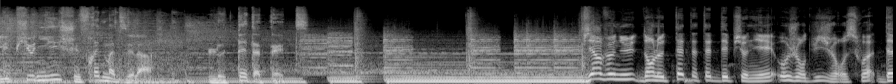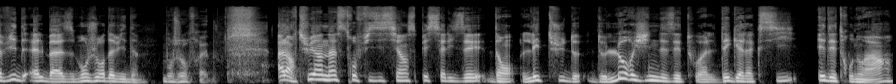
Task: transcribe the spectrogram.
Les pionniers chez Fred Mazzella. Le tête-à-tête. Bienvenue dans le tête-à-tête des pionniers. Aujourd'hui, je reçois David Elbaz. Bonjour David. Bonjour Fred. Alors, tu es un astrophysicien spécialisé dans l'étude de l'origine des étoiles, des galaxies et des trous noirs.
